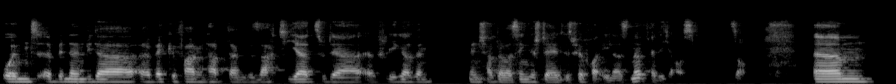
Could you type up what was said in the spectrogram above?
und äh, bin dann wieder äh, weggefahren und habe dann gesagt, hier zu der äh, Pflegerin, Mensch, hab da was hingestellt, ist für Frau Ehlers, ne? Fertig aus. So. Ähm,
